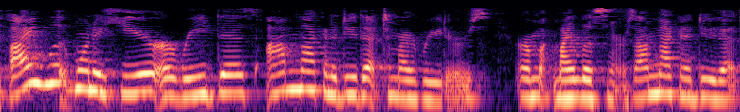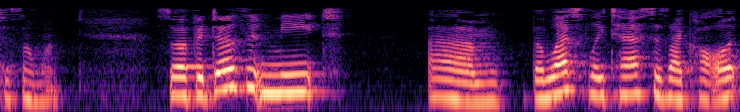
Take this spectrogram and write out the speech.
if I would want to hear or read this, I'm not going to do that to my readers or my, my listeners. I'm not going to do that to someone. So if it doesn't meet um, the Leslie test, as I call it.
